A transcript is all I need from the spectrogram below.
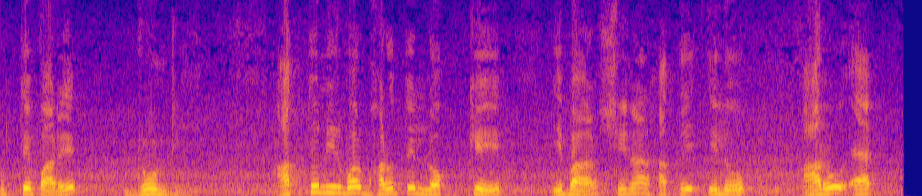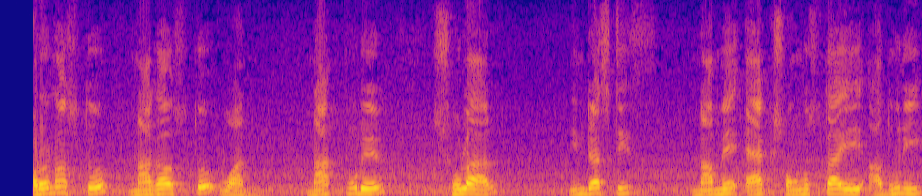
উঠতে পারে ড্রোনটি। আত্মনির্ভর ভারতের লক্ষ্যে এবার সেনার হাতে এলো আরও এক ক্ষেপণাস্ত্র নাগাস্ত্র ওয়ান। নাগপুরের সোলার ইন্ডাস্ট্রিজ নামে এক সংস্থা এই আধুনিক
